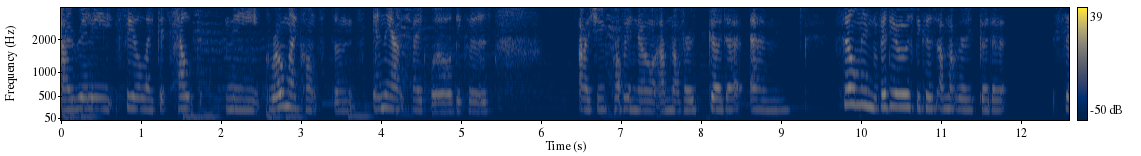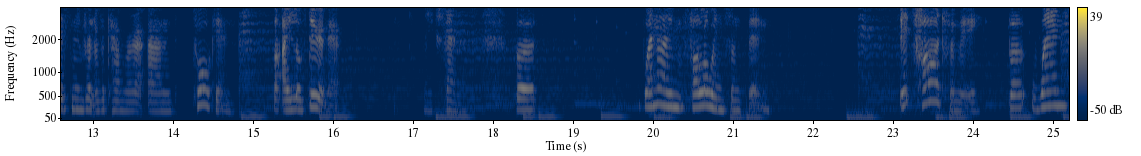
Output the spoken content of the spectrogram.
I really feel like it's helped me grow my confidence in the outside world because as you probably know, I'm not very good at um, filming videos because I'm not very good at sitting in front of a camera and talking. But I love doing it. Makes sense. But when I'm following something, it's hard for me. But when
